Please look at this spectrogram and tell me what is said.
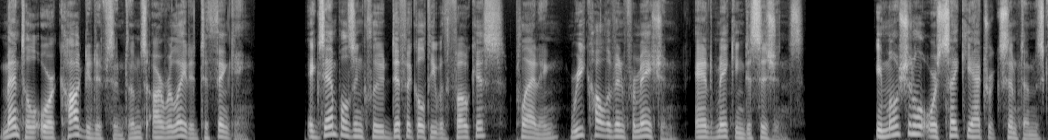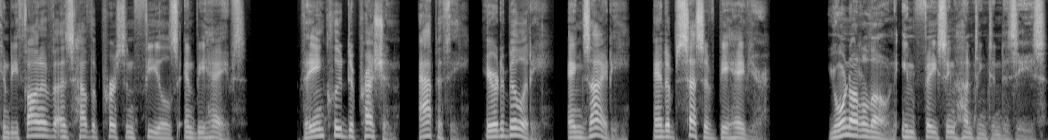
Mental or cognitive symptoms are related to thinking. Examples include difficulty with focus, planning, recall of information, and making decisions. Emotional or psychiatric symptoms can be thought of as how the person feels and behaves. They include depression, apathy, irritability, anxiety, and obsessive behavior. You're not alone in facing Huntington disease.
